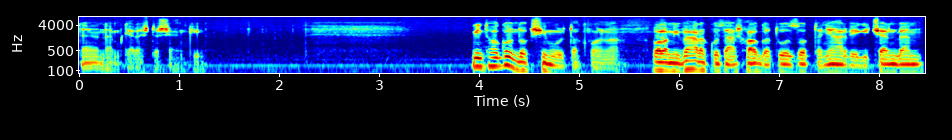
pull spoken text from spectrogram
De nem kereste senki. Mintha a gondok simultak volna. Valami várakozás hallgatózott a nyárvégi csendben,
